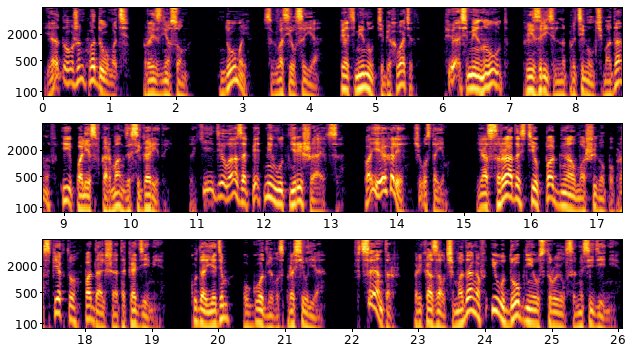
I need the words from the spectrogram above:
«Я должен подумать», — произнес он. «Думай», — согласился я. «Пять минут тебе хватит?» «Пять минут», — презрительно протянул Чемоданов и полез в карман за сигаретой. «Такие дела за пять минут не решаются. Поехали, чего стоим?» Я с радостью погнал машину по проспекту подальше от академии. «Куда едем?» — угодливо спросил я. «В центр», — приказал Чемоданов и удобнее устроился на сиденье.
